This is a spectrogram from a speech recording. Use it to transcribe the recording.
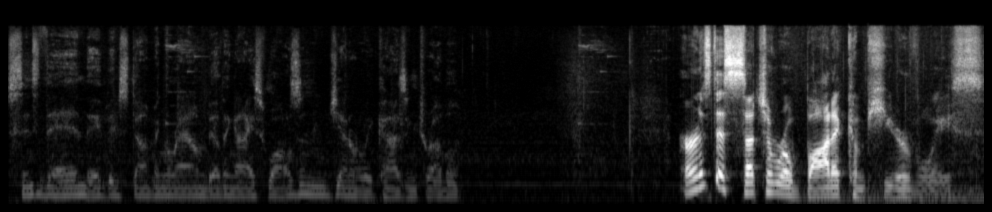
Since then, they've been stomping around, building ice walls, and generally causing trouble. Ernest has such a robotic computer voice.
